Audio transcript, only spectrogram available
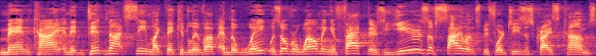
mankind, and it did not seem like they could live up, and the weight was overwhelming. In fact, there's years of silence before Jesus Christ comes,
